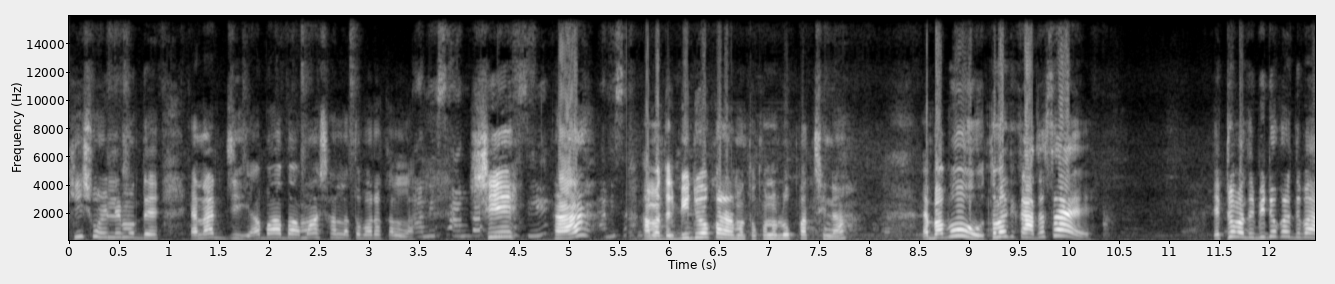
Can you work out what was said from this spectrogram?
কি শরীরের মধ্যে এনার্জি আ বাবা মাশাল্লাহ তো বরকাল্লাহ আমি সানবাস সে হ্যাঁ? আমাদের ভিডিও করার মতো কোনো লোক পাচ্ছি না। এ বাবু তোমার কি কাজ আছে? একটু আমাদের ভিডিও করে দেবা।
